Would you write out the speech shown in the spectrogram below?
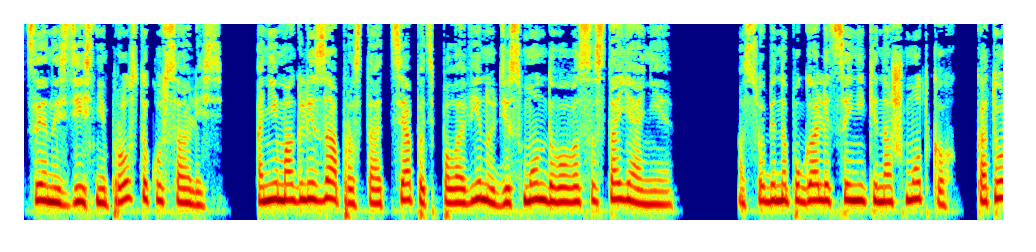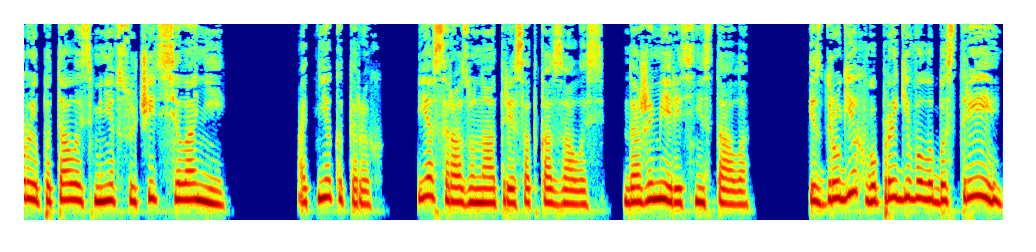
Цены здесь не просто кусались, они могли запросто оттяпать половину дисмондового состояния. Особенно пугали ценники на шмотках, которые пыталась мне всучить Селани. От некоторых я сразу наотрез отказалась, даже мерить не стала. Из других выпрыгивала быстрее,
